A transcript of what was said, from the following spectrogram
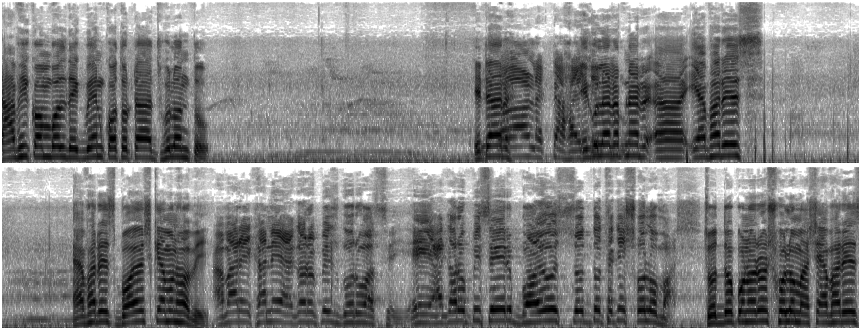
নাভি কম্বল দেখবেন কতটা ঝুলন্ত। এটার এগুলার আপনার অ্যাভারেজ অ্যাভারেজ বয়স কেমন হবে? আমার এখানে এগারো পিস গরু আছে। এই এগারো পিসের বয়স চোদ্দ থেকে ষোলো মাস। চোদ্দ পনেরো ষোলো মাস অ্যাভারেজ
